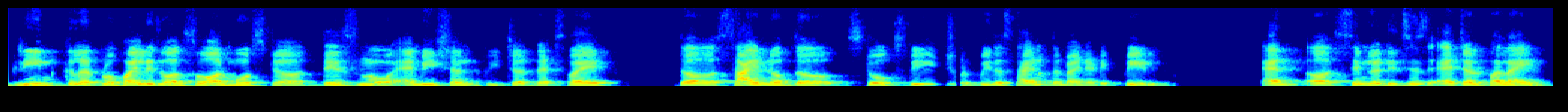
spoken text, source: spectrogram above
green color profile is also almost, uh, there's no emission feature. That's why the sign of the Stokes V should be the sign of the magnetic field. And uh, similarly, this is H alpha line.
